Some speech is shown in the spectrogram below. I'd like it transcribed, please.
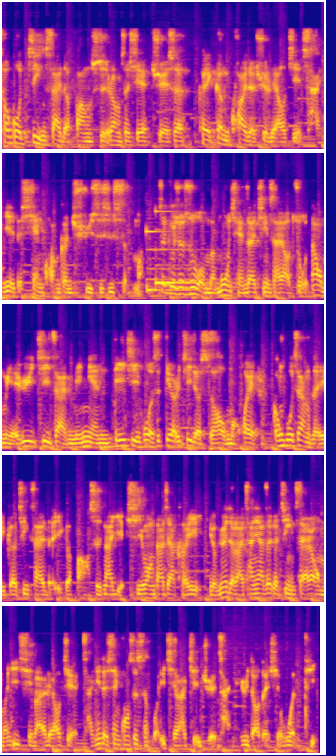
透过竞赛的方式，让这些学生可以更快的去了解产业的现况跟趋势是什么。这个就是我们目前在竞赛要做。那我们也预计在明年第一季或者是第二季的时候，我们会公布这样的一个竞赛的一个方式。那也希望望大家可以踊跃的来参加这个竞赛，让我们一起来了解产业的现况是什么，一起来解决产业遇到的一些问题。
